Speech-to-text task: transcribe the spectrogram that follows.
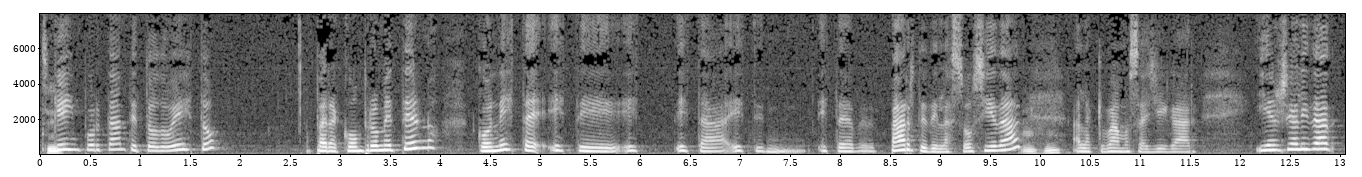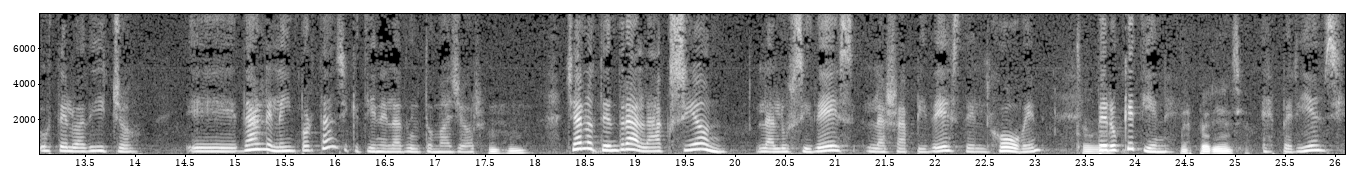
Sí. Qué importante todo esto para comprometernos con esta, este, est- esta, este, esta parte de la sociedad a la que vamos a llegar. Y en realidad, usted lo ha dicho, eh, darle la importancia que tiene el adulto mayor. Ya no tendrá la acción, la lucidez, la rapidez del joven, Seguro. pero ¿qué tiene? La experiencia, Experiencia,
